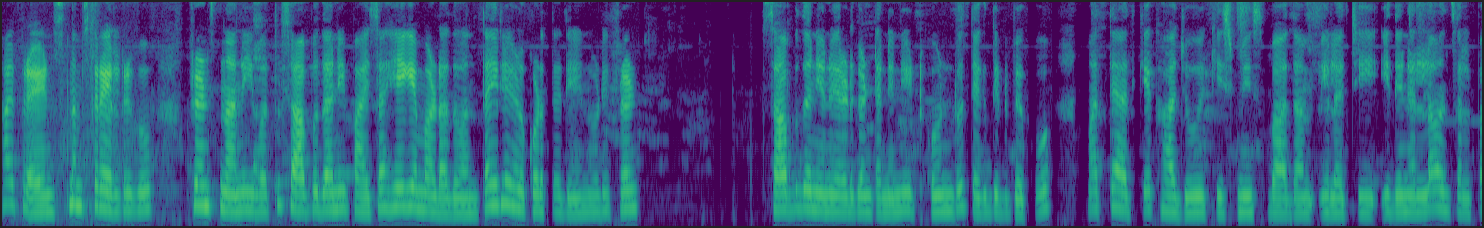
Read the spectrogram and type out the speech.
ಹಾಯ್ ಫ್ರೆಂಡ್ಸ್ ನಮಸ್ಕಾರ ಎಲ್ರಿಗೂ. ಫ್ರೆಂಡ್ಸ್ ನಾನು ಇವತ್ತು ಸಾಬುದಾನಿ ಪಾಯಸ ಹೇಗೆ ಮಾಡೋದು ಅಂತ ಇಲ್ಲಿ ಹೇಳ್ಕೊಡ್ತಾ ನೋಡಿ ಫ್ರೆಂಡ್ ಸಾಬುದಾನಿಯನ್ನು ಎರಡು ಗಂಟೆ ನೆನೆ ಇಟ್ಕೊಂಡು ತೆಗೆದಿಡಬೇಕು. ಮತ್ತು ಅದಕ್ಕೆ ಕಾಜು, ಕಿಸ್ಮಿಸ್, ಬಾದಾಮ್, ಇಲಚಿ ಇದನ್ನೆಲ್ಲ ಒಂದು ಸ್ವಲ್ಪ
